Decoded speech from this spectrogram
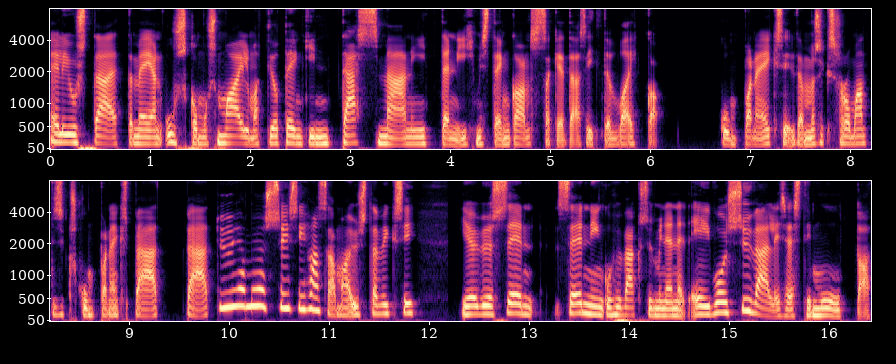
eli just tämä, että meidän uskomusmaailmat jotenkin täsmää niiden ihmisten kanssa, ketä sitten vaikka kumppaneiksi, tämmöisiksi romanttisiksi kumppaneiksi päät, päätyy ja myös siis ihan sama ystäviksi. Ja myös sen, sen niin kuin hyväksyminen, että ei voi syvällisesti muuttaa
